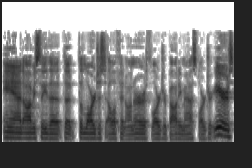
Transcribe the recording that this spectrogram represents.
and obviously the, the, the largest elephant on earth, larger body mass, larger ears.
